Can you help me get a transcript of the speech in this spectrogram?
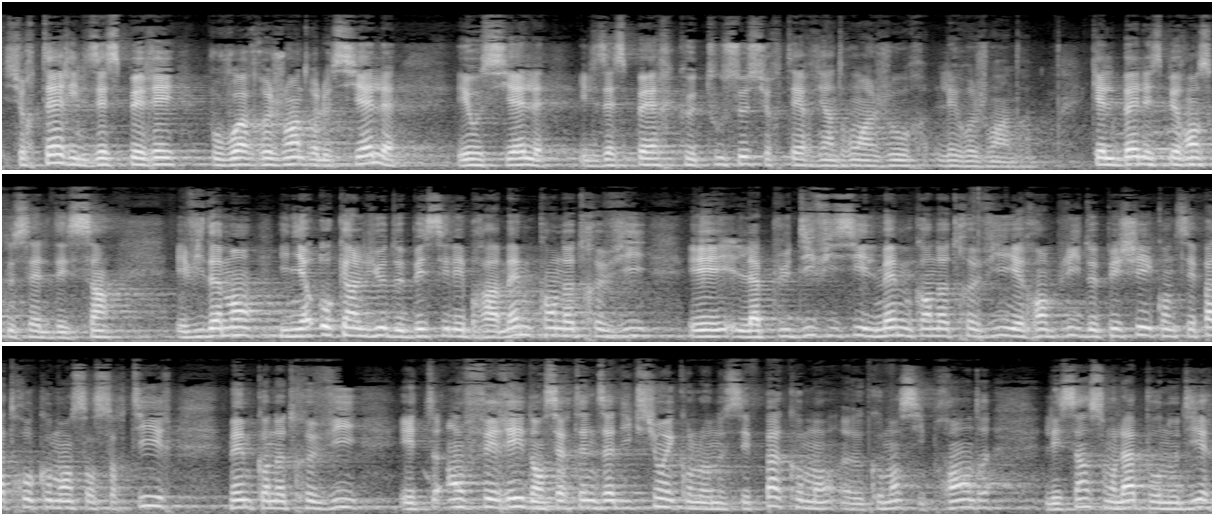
Sur terre, ils espéraient pouvoir rejoindre le ciel, et au ciel, ils espèrent que tous ceux sur terre viendront un jour les rejoindre. Quelle belle espérance que celle des saints. Évidemment, il n'y a aucun lieu de baisser les bras, même quand notre vie est la plus difficile, même quand notre vie est remplie de péchés et qu'on ne sait pas trop comment s'en sortir, même quand notre vie est enferrée dans certaines addictions et qu'on ne sait pas comment, euh, comment s'y prendre. Les saints sont là pour nous dire,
